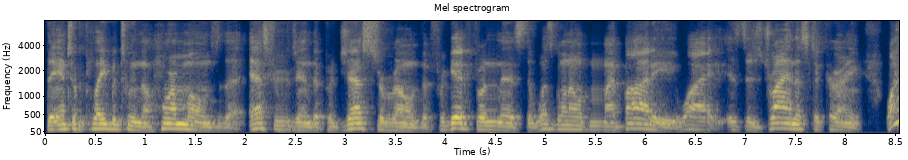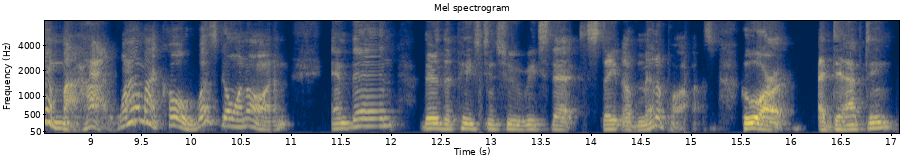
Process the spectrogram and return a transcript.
the interplay between the hormones, the estrogen, the progesterone, the forgetfulness, the what's going on with my body? Why is this dryness occurring? Why am I hot? Why am I cold? What's going on? And then there are the patients who reach that state of menopause who are adapting,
